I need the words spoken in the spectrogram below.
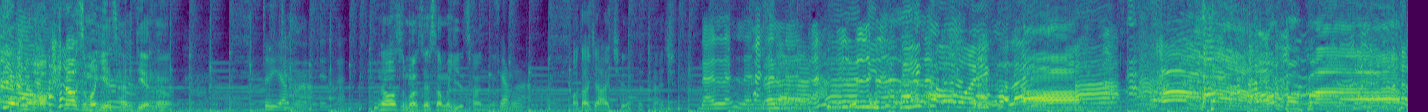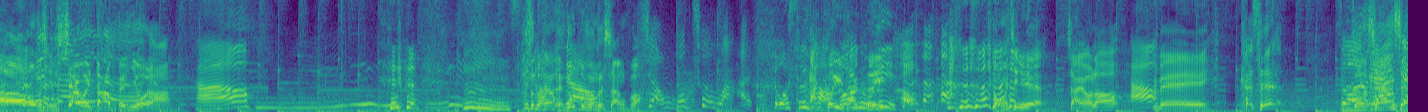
垫哦，那要怎么野餐垫呢？这样啊，那要什么在上面野餐呢？这样啊，大家一起来，大家一起来。来来来来来你一口我一口，来啊啊！好，过关。好，我们请下一位大朋友啦。好。嗯，是不是还有很多不同的想法？想不出来，我思考，可以，他可以。好，童文姐加油喽！好预备，开始。左想想，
